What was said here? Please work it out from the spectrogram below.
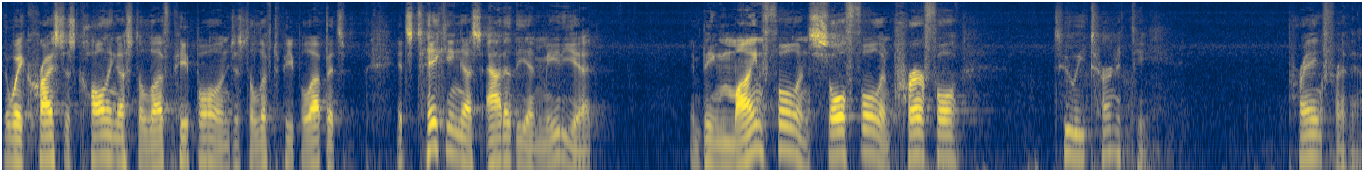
the way Christ is calling us to love people and just to lift people up, it's, it's taking us out of the immediate and being mindful and soulful and prayerful to eternity praying for them.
